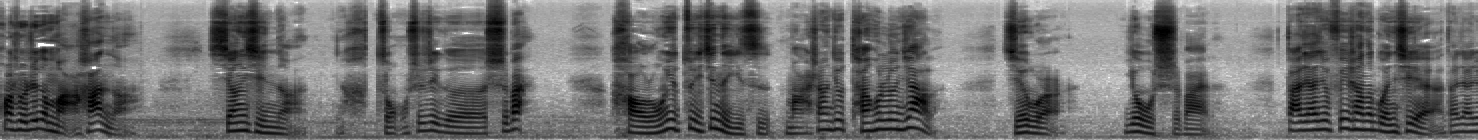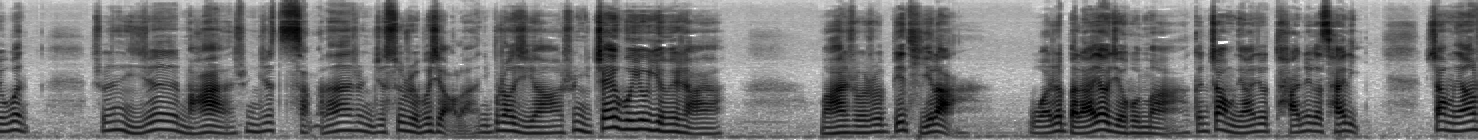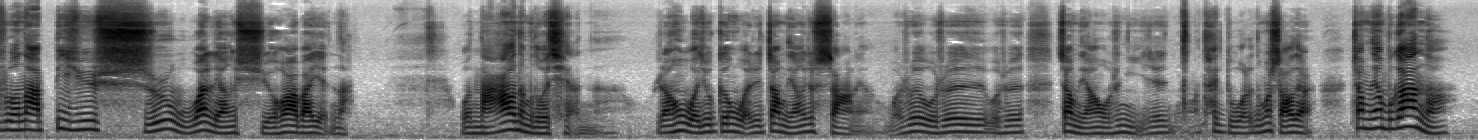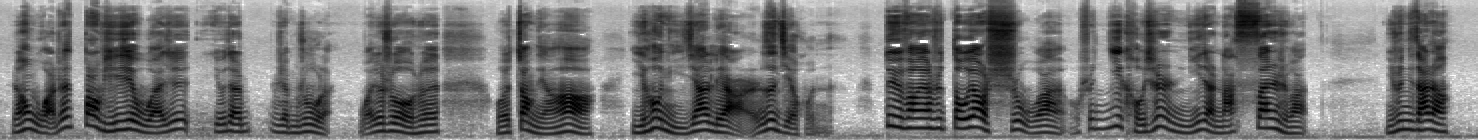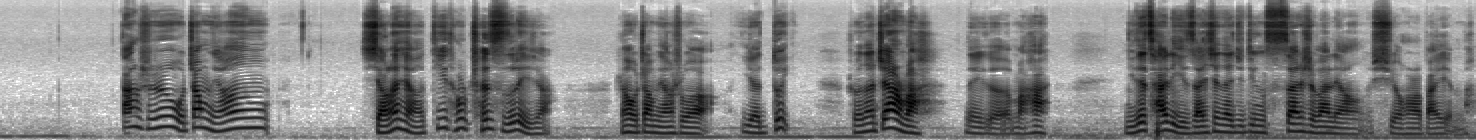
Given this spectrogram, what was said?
话说这个马汉呐，相亲呐，总是这个失败。好容易最近的一次，马上就谈婚论嫁了，结果又失败了。大家就非常的关切，大家就问说：“你这马汉，说你这怎么了？说你这岁数也不小了，你不着急啊？说你这回又因为啥呀？”马汉说：“说别提了，我这本来要结婚嘛，跟丈母娘就谈这个彩礼。”丈母娘说：“那必须十五万两雪花白银呐，我哪有那么多钱呢？”然后我就跟我这丈母娘就商量，我说：“我说我说丈母娘，我说你这太多了，能不能少点？”丈母娘不干呢。然后我这暴脾气，我就有点忍不住了，我就说：“我说我说丈母娘啊，以后你家俩儿子结婚呢，对方要是都要十五万，我说一口气儿你得拿三十万。”你说你咋整？当时我丈母娘想了想，低头沉思了一下，然后我丈母娘说：“也对，说那这样吧，那个马汉，你的彩礼咱现在就定三十万两雪花白银吧。”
